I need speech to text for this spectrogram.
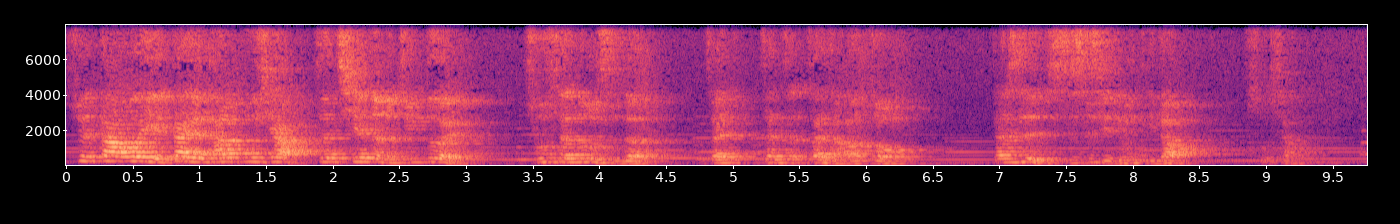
所以大卫也带着他的部下这千人的军队出生入死的在在这战场当中。但是十四节里面提到所向无敌，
